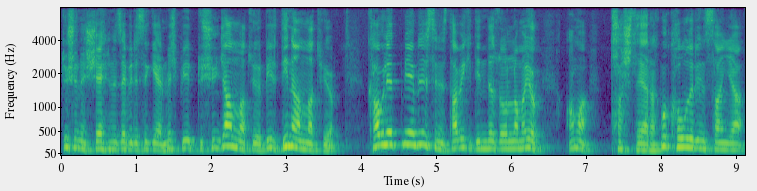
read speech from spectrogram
Düşünün şehrinize birisi gelmiş bir düşünce anlatıyor, bir din anlatıyor. Kabul etmeyebilirsiniz. Tabii ki dinde zorlama yok. Ama taşlayarak mı kovulur insan ya?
